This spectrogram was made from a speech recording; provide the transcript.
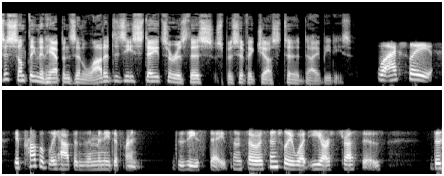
this something that happens in a lot of disease states, or is this specific just to diabetes? Well, actually, it probably happens in many different disease states. And so, essentially, what ER stress is the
